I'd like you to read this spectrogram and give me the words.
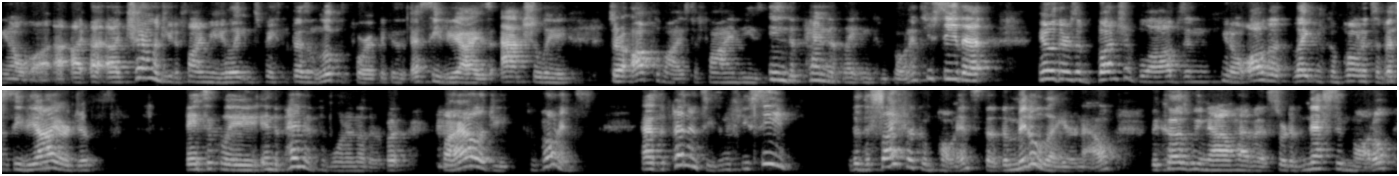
you know, I, I, I challenge you to find me a latent space that doesn't look for it because SCVI is actually sort of optimized to find these independent latent components. You see that, you know, there's a bunch of blobs and, you know, all the latent components of SCVI are just basically independent of one another, but biology components has dependencies. And if you see the decipher components, the, the middle layer now, because we now have a sort of nested model,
